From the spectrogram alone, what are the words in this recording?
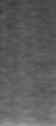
Dominating.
